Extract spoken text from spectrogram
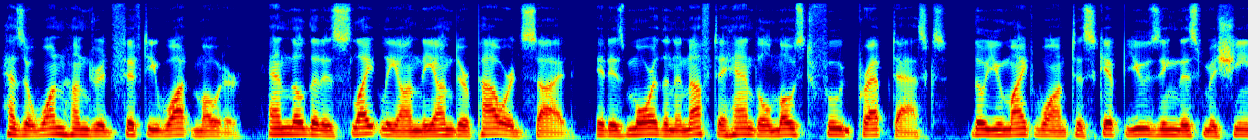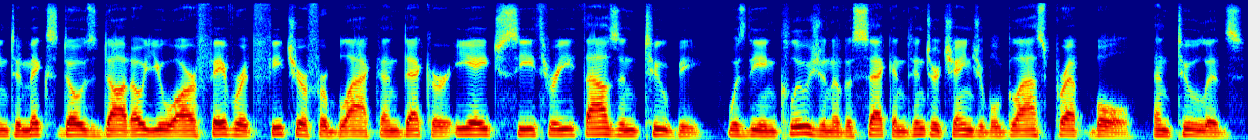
has a 150 watt motor and though that is slightly on the underpowered side, it is more than enough to handle most food prep tasks, though you might want to skip using this machine to mix doughs. Our favorite feature for Black & Decker EHC 3002B was the inclusion of a second interchangeable glass prep bowl and two lids.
